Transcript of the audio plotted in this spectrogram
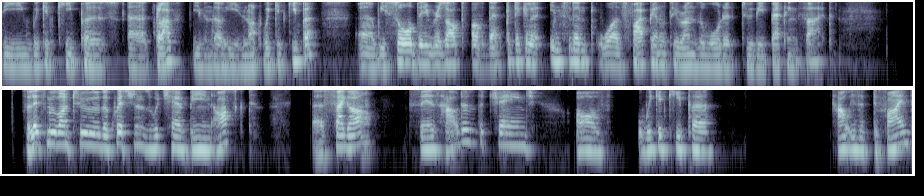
the wicket keeper's uh, glove, even though he is not wicket keeper. Uh, we saw the result of that particular incident was five penalty runs awarded to the batting side. So let's move on to the questions which have been asked. Uh, Sagar says, how does the change of wicketkeeper, how is it defined?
